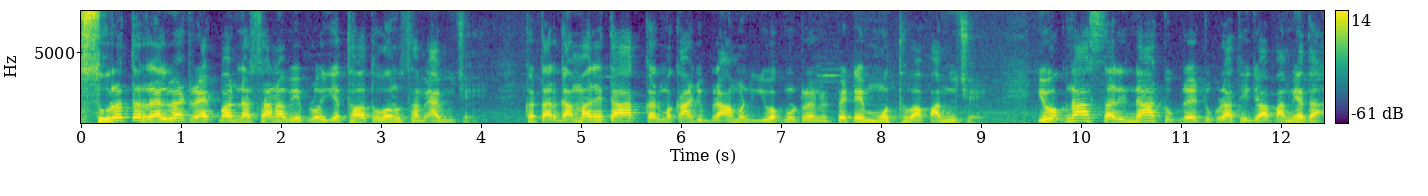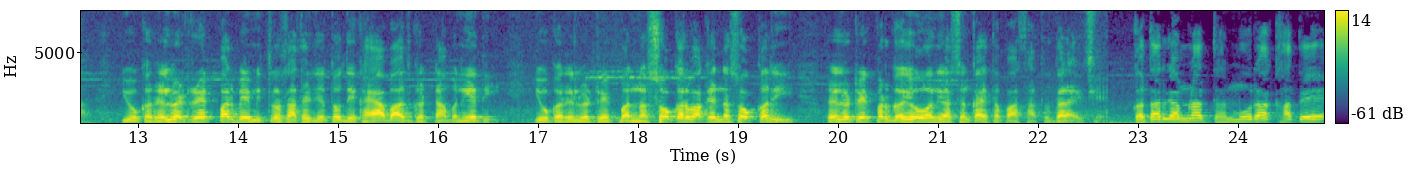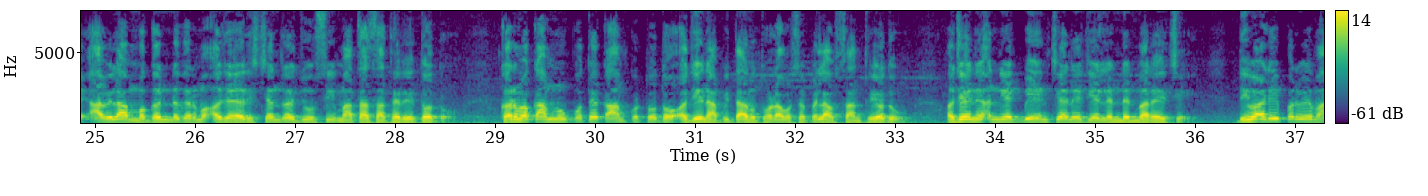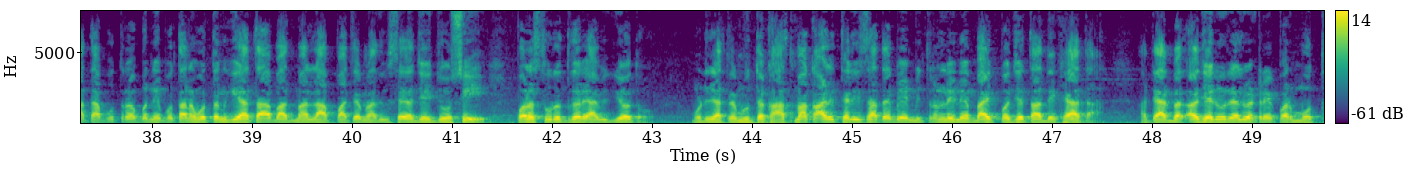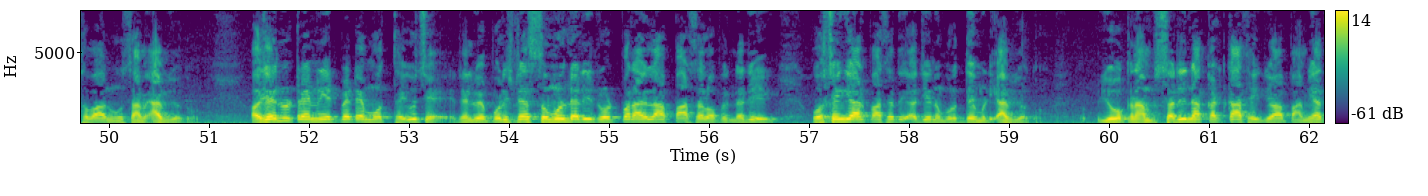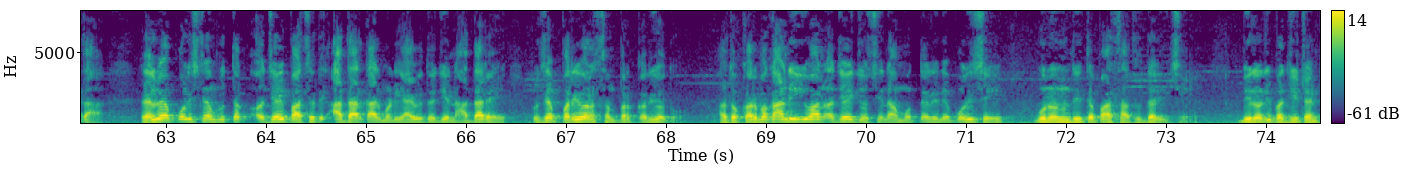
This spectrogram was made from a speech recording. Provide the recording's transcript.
Surat railway track પર નશાના વેપલો યથાવત હોવાનું સામે આવ્યું છે. કતાર ગામમાં રહેતા કર્મકાંડી બ્રાહ્મણ યુવકનું ટ્રેન અડફેટે મોત થવા પામ્યું છે. યુવકના શરીરના ટુકડે ટુકડા થઈ જવા પામ્યા હતા. યુવક રેલવે ટ્રેક પર બે મિત્રો સાથે જતો દેખાયા બાદ ઘટના બની હતી. યુવક રેલવે ટ્રેક પર નશો કરવા કે નશો કરી રેલવે ટ્રેક પર ગયો હોવાની આશંકાએ તપાસ હાથ ધરાઈ છે. કતાર ગામના ધનમોરા ખાતે આવેલા મગનનગરમાં અજય હરિશ્ચંદ્ર જોશી માતા સાથે રહેતો હતો. કર્મકામનું પોતે કામ કરતો હતો. અજયના પિતાનું થોડા વર્ષો પહેલાં અવસાન થયું હતું. અજયને અન્ય એક બહેન છે અને જે લંડનમાં રહે છે. દિવાળી પર્વે માતા પુત્ર બંને પોતાના વતન ગયા હતા. બાદમાં લાભ પાંચમના દિવસે અજય જોશી પરત સુરત ઘરે આવી ગયો હતો. મોડી રાત્રે મૃતક હાથમાં કાળી થેલી સાથે બે મિત્રને લઈને બાઇક પર જતા દેખાયા હતા. ત્યારબાદ અજયનું રેલવે ટ્રેક પર મોત થવાનું સામે આવ્યું હતું. અજયનું ટ્રેનની એટપેટે મોત થયું છે. રેલવે પોલીસને સમુલડરી રોડ પર આવેલા પાર્સલ ઓફિસ નજીક હોસિંગયાર પાસેથી અજયનો મૃતદેહ મળી આવ્યો હતો. યુવકના શરીરના કટકા થઈ જવા પામ્યા હતા. રેલવે પોલીસને મૃતક અજય પાસેથી આધાર કાર્ડ મળી આવ્યું હતું, જેના આધારે પોલીસે પરિવારનો સંપર્ક કર્યો હતો. આ તો કર્મકાંડી યુવાન અજય જોશીના મોતને લઈને પોલીસે ગુનો નોંધી તપાસ હાથ ધરી છે. બ્યુરો રિપોર્ટ જી ટેન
